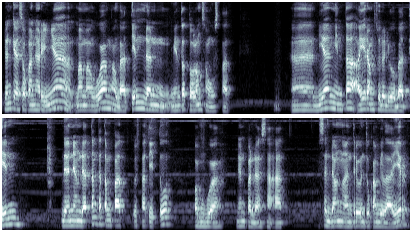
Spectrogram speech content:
dan keesokan harinya mama gue ngobatin dan minta tolong sama ustadz. Uh, dia minta air yang sudah diobatin dan yang datang ke tempat ustadz itu om gue dan pada saat sedang ngantri untuk ambil air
